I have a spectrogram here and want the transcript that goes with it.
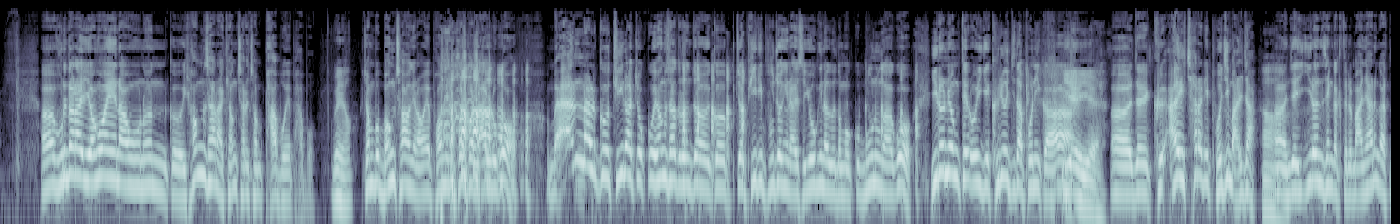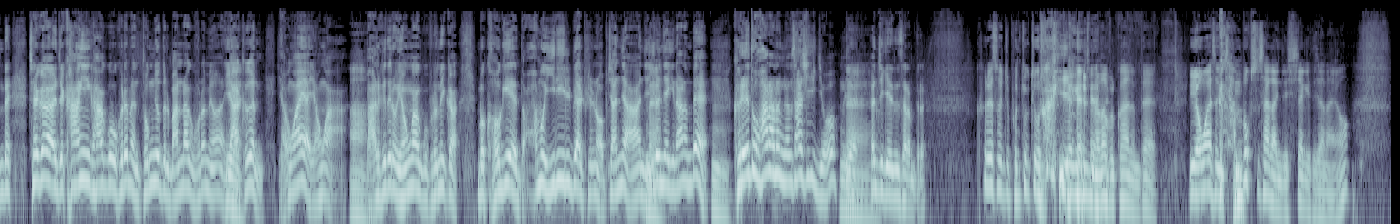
어, 우리나라 영화에 나오는 그 형사나 경찰은 전부 바보에 바보. 왜요? 전부 멍청하게 나와요. 범인은 펄펄 날르고 맨날 그 뒤나 쫓고 형사들은 저 그 저 비리 부정이나 해서 욕이나 얻어먹고 무능하고 이런 형태로 이게 그려지다 보니까 예, 예. 어 이제 그 아예 차라리 보지 말자. 어. 어. 이제 이런 생각들을 많이 하는 것 같은데 제가 이제 강의 가고 그러면 동료들 만나고 그러면 예. 야 그건 영화야 영화 아. 말 그대로 영화고 그러니까 뭐 거기에 너무 일희일비할 필요는 없지 않냐 이제 네. 이런 얘기를 하는데 음. 그래도 화나는 건 사실이죠. 네. 예, 현직에 있는 사람들은. 그래서 이제 본격적으로 그 이야기를 좀 나눠볼까 하는데 이 영화에서 이 잠복 수사가 이제 시작이 되잖아요.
